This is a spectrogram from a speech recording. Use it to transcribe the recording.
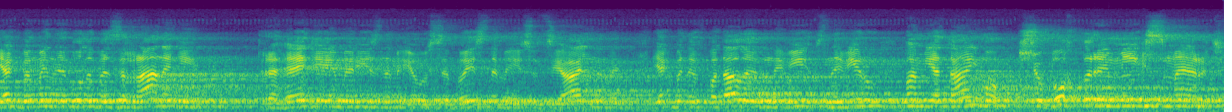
як би ми не були би зранені трагедіями різними, і особистими, і соціальними, як би не впадали в зневіру, пам'ятаймо, що Бог переміг смерть.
